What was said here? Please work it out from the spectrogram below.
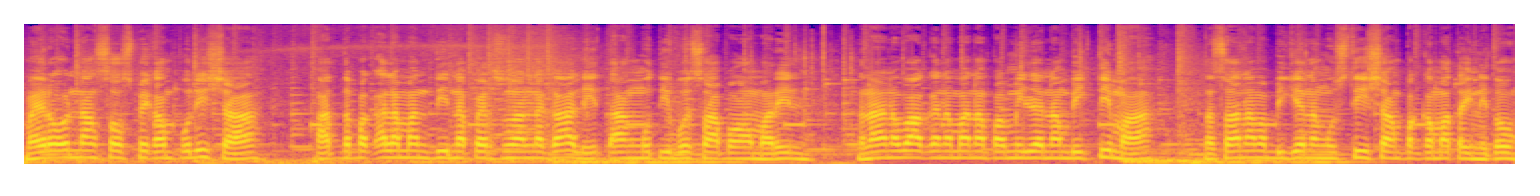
Mayroon ng sospek ang pulisya at napag-alaman din na personal na galit ang motibo sa pamamaril. Nananawagan naman ang pamilya ng biktima na sana mabigyan ng hustisya ang pagkamatay nito.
